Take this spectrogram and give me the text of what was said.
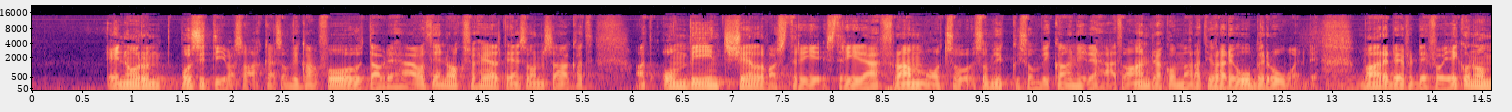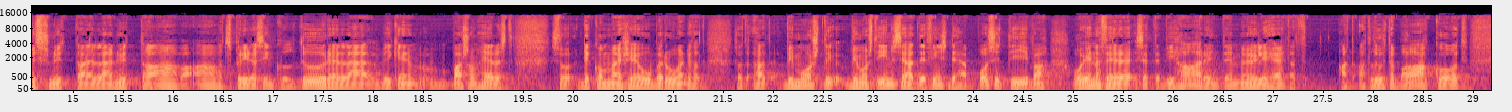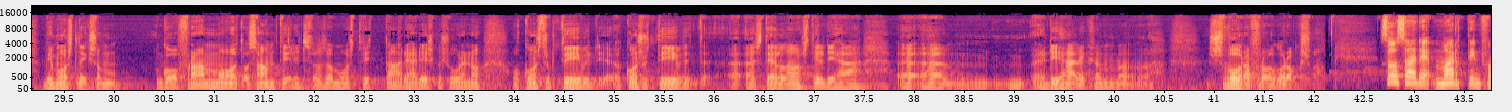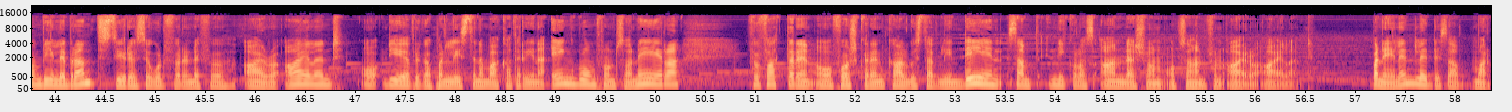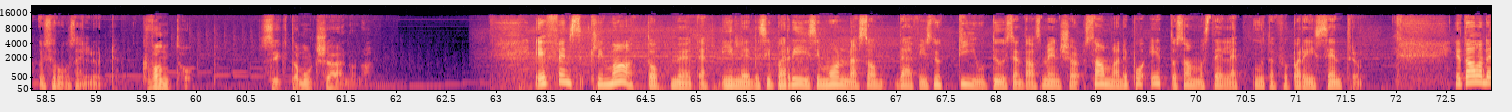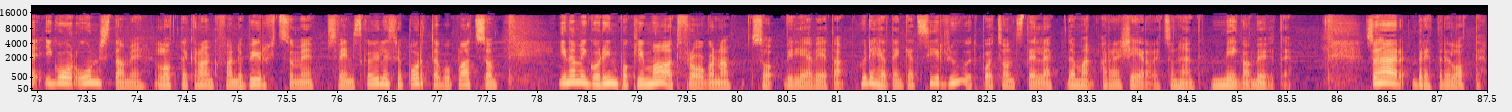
enormt positiva saker som vi kan få ut av det här. Och sen också helt en sån sak att, att om vi inte själva strider framåt så, så mycket som vi kan i det här, så andra kommer att göra det oberoende. Mm. Var det, det för ekonomisk nytta eller nytta av, av att sprida sin kultur eller vilken, vad som helst, så det kommer att ske oberoende. Så, att, så att, att, vi, måste, vi måste inse att det finns det här positiva, och ena sättet, vi har inte möjlighet att, att, att luta bakåt, vi måste liksom gå framåt och samtidigt så, så måste vi ta den här diskussionen och, och konstruktivt, konstruktivt äh, ställa oss till de här, äh, de här liksom, svåra frågor också. Så sa det Martin von Willebrandt, styrelseordförande för IRA Island, och de övriga panelisterna var Katarina Engblom från Sonera, författaren och forskaren Carl Gustav Lindén samt Nicholas Andersson, också han från IRA Island. Panelen leddes av Markus Rosenlund. Kvanthopp sikta mot stjärnorna. FNs klimattoppmöte inleddes i Paris i måndags och där finns nu tiotusentals människor samlade på ett och samma ställe utanför Paris centrum. Jag talade igår onsdag med Lotte Krank van der Bürcht som är svenska Yles reporter på plats. Och innan vi går in på klimatfrågorna så ville jag veta hur det helt enkelt ser ut på ett sånt ställe där man arrangerar ett sånt här megamöte. Så här berättade Lotte.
